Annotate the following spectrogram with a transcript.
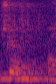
准备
